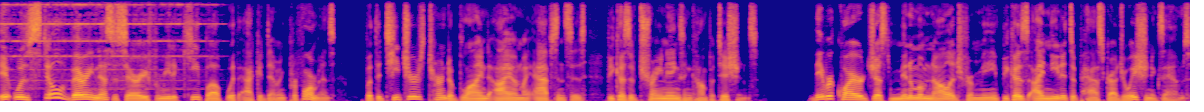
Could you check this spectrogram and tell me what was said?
it was still very necessary for me to keep up with academic performance, but the teachers turned a blind eye on my absences because of trainings and competitions. They required just minimum knowledge from me because I needed to pass graduation exams.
